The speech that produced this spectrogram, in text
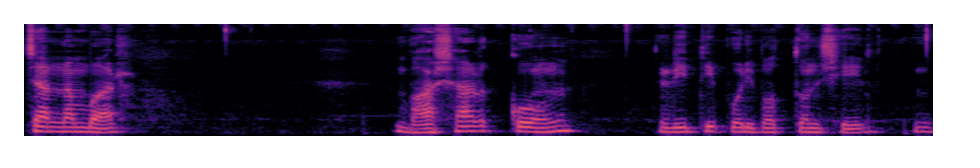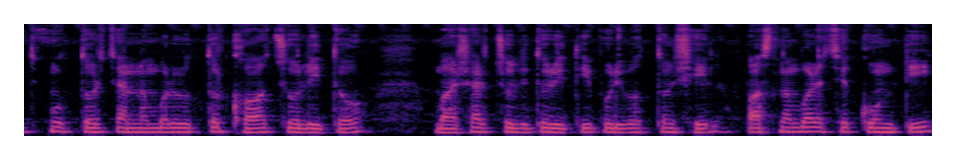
চার নম্বর, ভাষার কোন রীতি পরিবর্তনশীল। উত্তর চার নম্বরের উত্তর খ চলিত ভাষার চলিত রীতি পরিবর্তনশীল। পাঁচ নম্বর আছে কোনটি?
